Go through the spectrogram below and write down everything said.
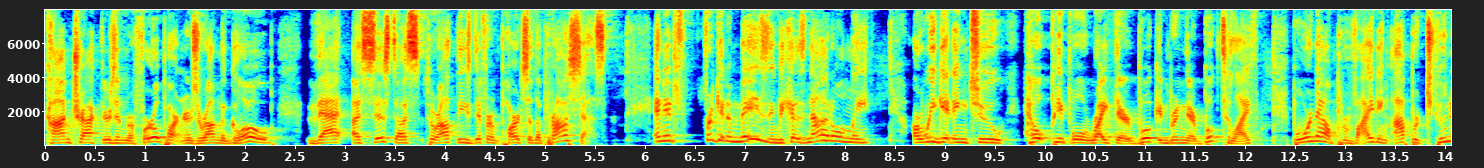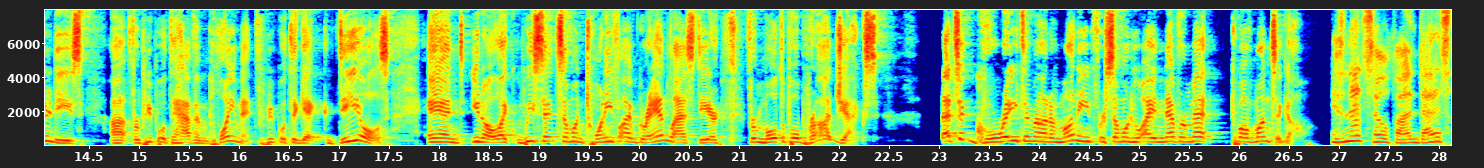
contractors and referral partners around the globe that assist us throughout these different parts of the process. And it's freaking amazing because not only are we getting to help people write their book and bring their book to life, but we're now providing opportunities uh, for people to have employment, for people to get deals. And, you know, like we sent someone 25 grand last year for multiple projects. That's a great amount of money for someone who I had never met 12 months ago. Isn't that so fun? That is,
